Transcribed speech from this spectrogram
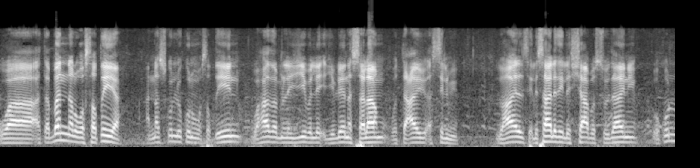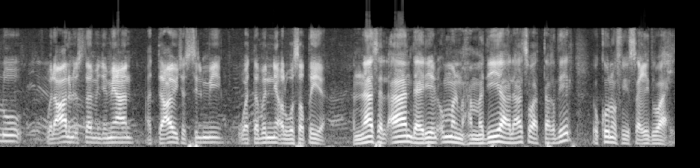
وأتبنى الوسطية الناس كله يكونوا وسطيين وهذا من اللي يجيب, يجيب لنا السلام والتعايش السلمي. وهذه رسالتي للشعب السوداني وكله والعالم الإسلامي جميعا التعايش السلمي وتبني الوسطية. الناس الآن دايرين الأمة المحمدية على أسوأ التقدير يكونوا في صعيد واحد.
